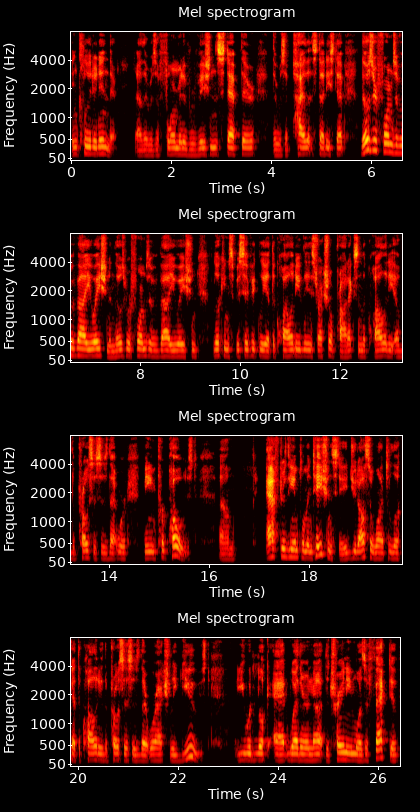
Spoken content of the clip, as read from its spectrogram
included in there. Uh, there was a formative revision step there. There was a pilot study step. Those are forms of evaluation, and those were forms of evaluation looking specifically at the quality of the instructional products and the quality of the processes that were being proposed. Um, after the implementation stage, you'd also want to look at the quality of the processes that were actually used you would look at whether or not the training was effective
